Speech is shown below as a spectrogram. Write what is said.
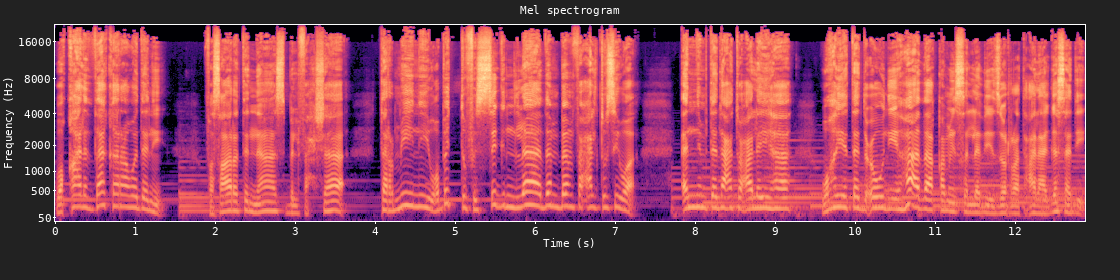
وقالت ذاك راودني فصارت الناس بالفحشاء ترميني وبت في السجن لا ذنبا فعلت سوى أني امتنعت عليها وهي تدعوني هذا قميص الذي زرت على جسدي.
